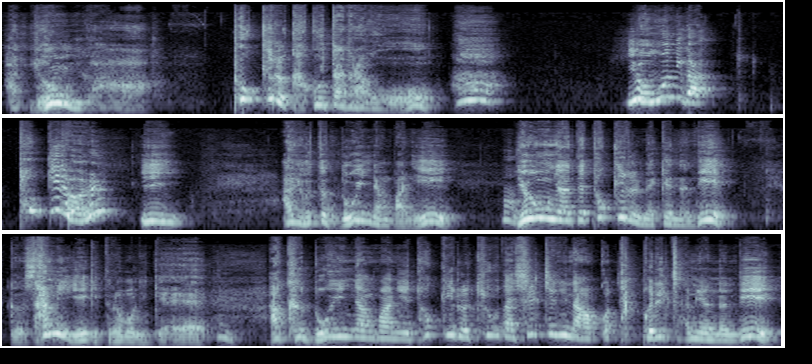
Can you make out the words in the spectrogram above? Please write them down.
아 영훈이가 토끼를 갖고 있다더라고. 영훈이가 토끼를? 이 아니 어떤 노인 양반이 영훈이한테 토끼를 맡겼는데 그 삼이 얘기 들어보니까 아 그 노인 양반이 토끼를 키우다 실증이 나왔고 딱 버릴 참이었는데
